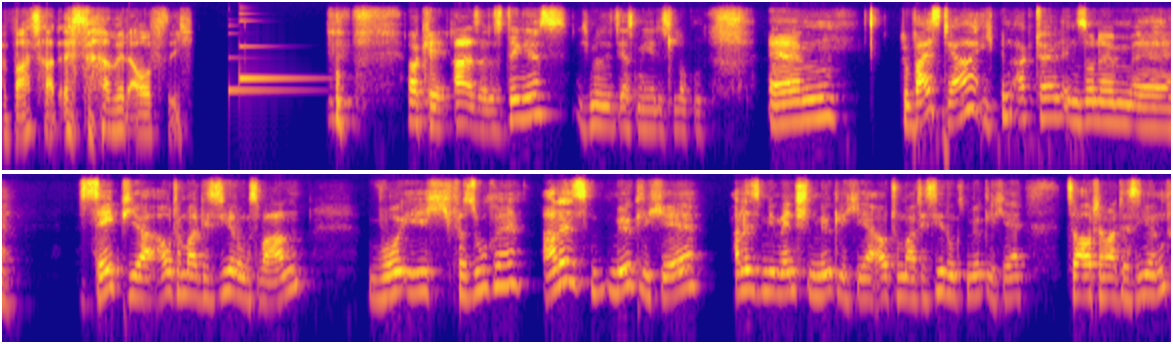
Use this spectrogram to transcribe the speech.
Was hat es damit auf sich? Okay, also das Ding ist, ich muss jetzt erstmal hier das locken. Ähm, du weißt ja, ich bin aktuell in so einem äh, Zapier-Automatisierungswahn, wo ich versuche, alles Mögliche, alles mir Menschenmögliche, Automatisierungsmögliche zu automatisieren.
